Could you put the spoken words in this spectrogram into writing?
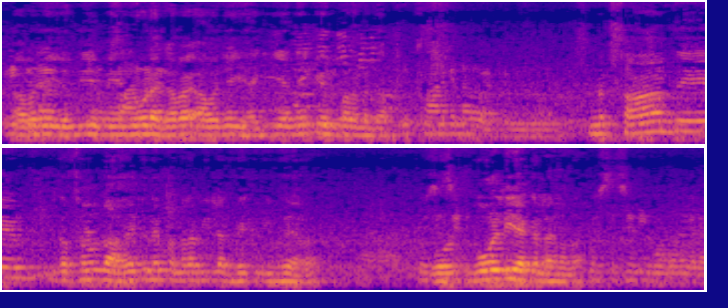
ਆਵਾਜਾਈ ਜਾਂਦੀ ਹੈ ਮੇਨ ਰੋਡ ਹੈਗਾ ਵਾ ਆਵਾਜਾਈ ਹੈਗੀ ਹੈ ਨਹੀਂ ਕਿ ਪਤਾ ਲੱਗਾ। ਨੁਕਸਾਨ ਕਿੰਨਾ ਹੋਇਆ ਫਿਰ ਨੁਕਸਾਨ ਤੇ ਦੱਸਣ ਨੂੰ ਦੱਸਦੇ ਕਿ 15 20 ਲੱਖ ਦੇ ਕਰੀਬ ਹੋਇਆ ਵਾ। ਗੋਲ- ਗੋਲਡ ਹੀ ਹੈ ਇਕੱਲਾ ਨਾਲ ਕੋਈ ਸੀਸੀਟੀਵੀ ਫੋਟੋ ਵਗੈਰਾ?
